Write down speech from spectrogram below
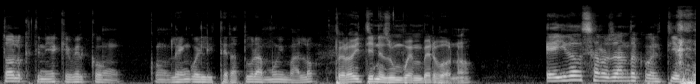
todo lo que tenía que ver con, con lengua y literatura, muy malo. Pero hoy tienes un buen verbo, ¿no? He ido desarrollando con el tiempo.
